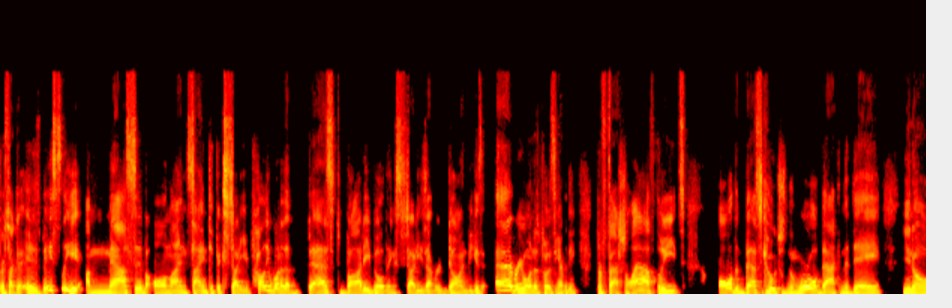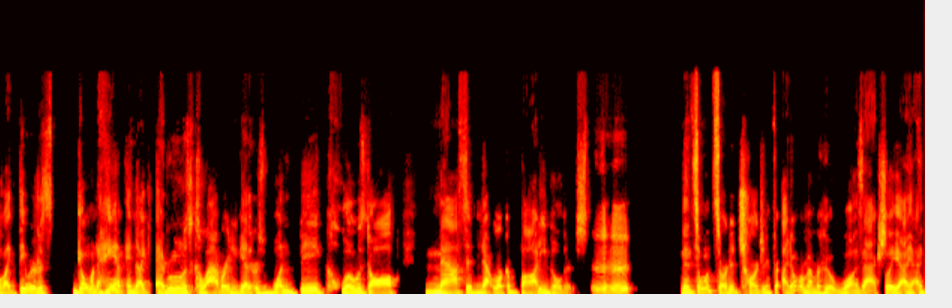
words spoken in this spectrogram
perspective. It is basically a massive online scientific study, probably one of the best bodybuilding studies ever done because everyone is posting everything. Professional athletes, all the best coaches in the world back in the day, you know, like they were just going to ham and like everyone was collaborating together. It was one big closed off, massive network of bodybuilders. hmm Then someone started charging for. I don't remember who it was actually. I, I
